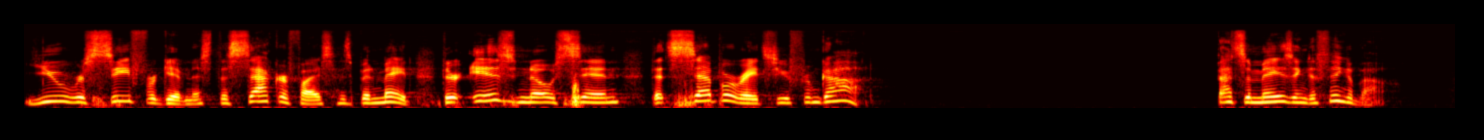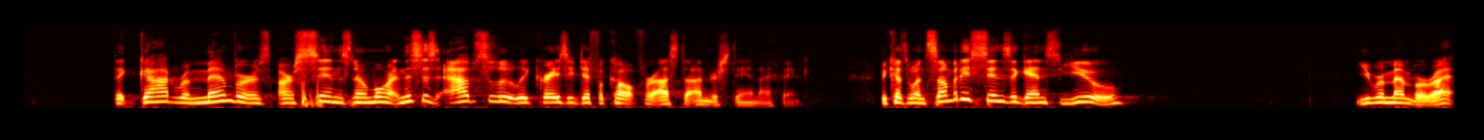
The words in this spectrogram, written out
you receive forgiveness, the sacrifice has been made. There is no sin that separates you from God. That's amazing to think about. That God remembers our sins no more. And this is absolutely crazy difficult for us to understand, I think. Because when somebody sins against you, you remember, right?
